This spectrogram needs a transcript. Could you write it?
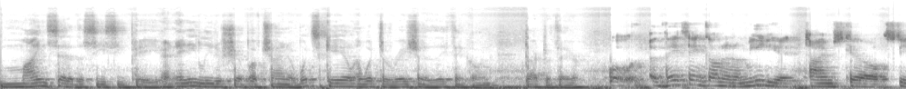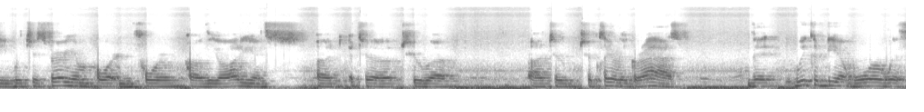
mindset of the CCP and any leadership of China, what scale and what duration do they think on, Dr. Thayer? Well, they think on an immediate time scale, Steve, which is very important for uh, the audience uh, to to, uh, uh, to to clearly grasp that we could be at war with.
